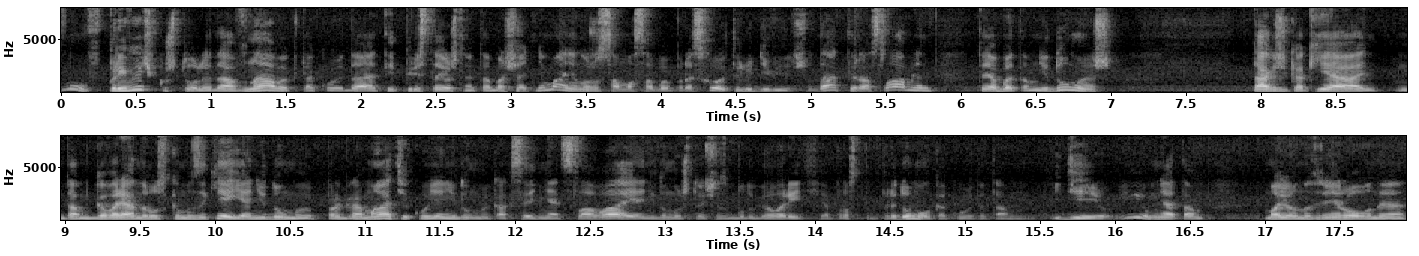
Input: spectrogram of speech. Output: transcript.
ну, в привычку, что ли, да, в навык такой, да, ты перестаешь на это обращать внимание, оно же само собой происходит, и люди видят, что да, ты расслаблен, ты об этом не думаешь, так же, как я, там, говоря на русском языке, я не думаю про грамматику, я не думаю, как соединять слова, я не думаю, что я сейчас буду говорить. Я просто придумал какую-то там идею, и у меня там мое натренированное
